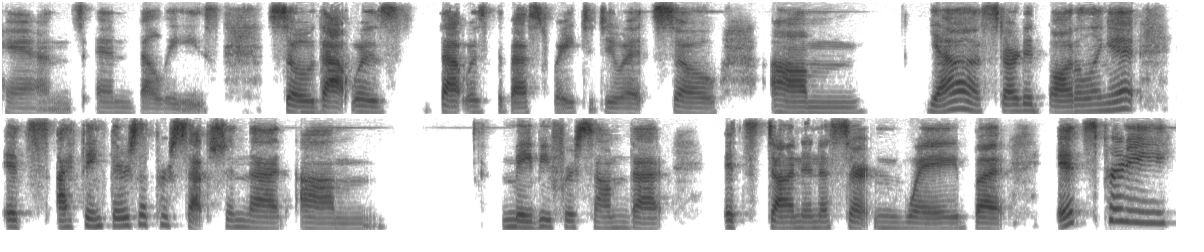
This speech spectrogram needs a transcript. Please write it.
hands and bellies. So Mm. that was that was the best way to do it. So um, yeah, started bottling it. It's I think there's a perception that um, maybe for some that it's done in a certain way, but it's pretty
